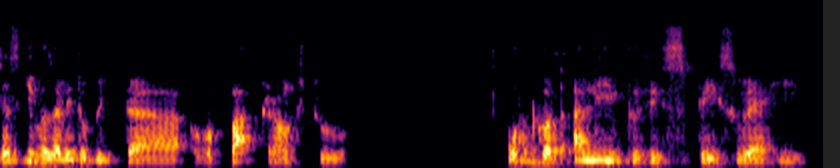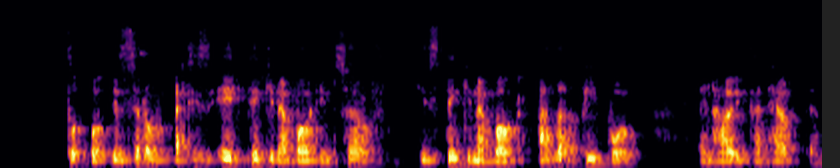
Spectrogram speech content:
just give us a little bit uh, of a background to what got Ali into this space where he, instead of at his age thinking about himself, he's thinking about other people and how you can help them.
